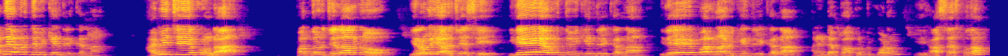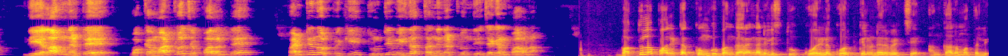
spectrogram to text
అదే అభివృద్ధి వికేంద్రీకరణ. అవి చేయకుండా పద్మూడు జిల్లాలను ఇరవై ఆరు చేసి ఇదే అభివృద్ధి వికేంద్రీకరణ ఇదే పాలనా వికేంద్రీకరణ అని డబ్బా కొట్టుకోవడం ఇది హాస్యాస్పదం. ఇది ఎలా ఉందంటే ఒక్క మాటలో చెప్పాలంటే పంటి నొప్పికి తుంటి మీద తన్నినట్లుంది జగన్ పాలన. భక్తుల పాలిట కొంగు బంగారంగా నిలుస్తూ కోరిన కోరికలు నెరవేర్చే అంకాలమ్మ తల్లి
